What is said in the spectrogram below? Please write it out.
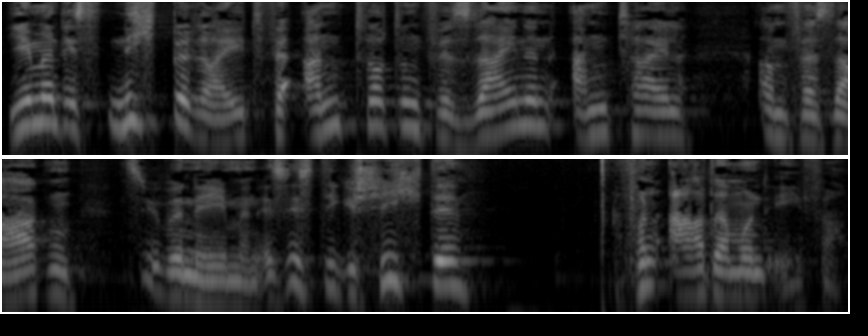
Jemand ist nicht bereit, Verantwortung für seinen Anteil am Versagen zu übernehmen. Es ist die Geschichte von Adam und Eva.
